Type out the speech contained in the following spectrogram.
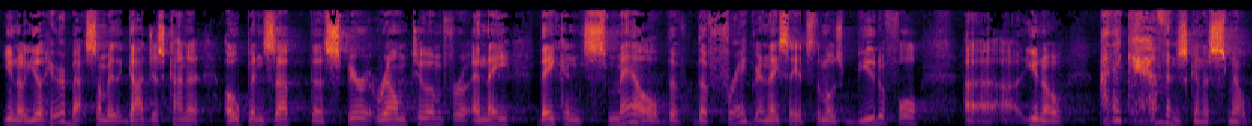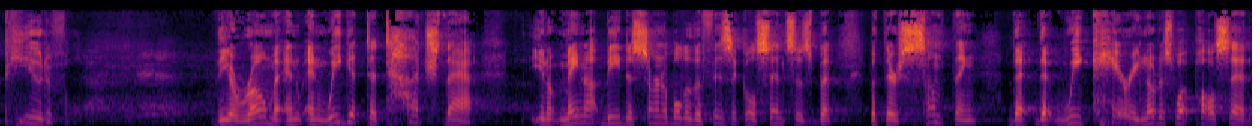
you know, you'll hear about somebody that God just kind of opens up the spirit realm to them for, and they they can smell the the fragrance. They say it's the most beautiful. Uh, you know, I think heaven's going to smell beautiful. The aroma, and and we get to touch that. You know, may not be discernible to the physical senses, but but there's something that, that we carry. Notice what Paul said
